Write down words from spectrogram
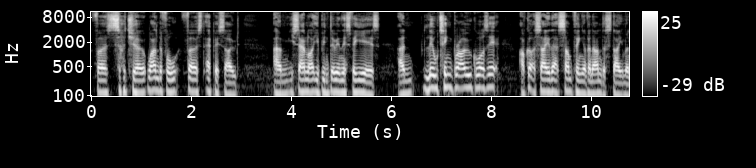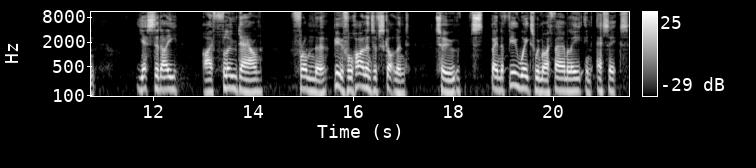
for such a wonderful first episode. Um, you sound like you've been doing this for years. And lilting brogue was it? I've got to say that's something of an understatement. Yesterday, I flew down from the beautiful Highlands of Scotland to spend a few weeks with my family in Essex,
